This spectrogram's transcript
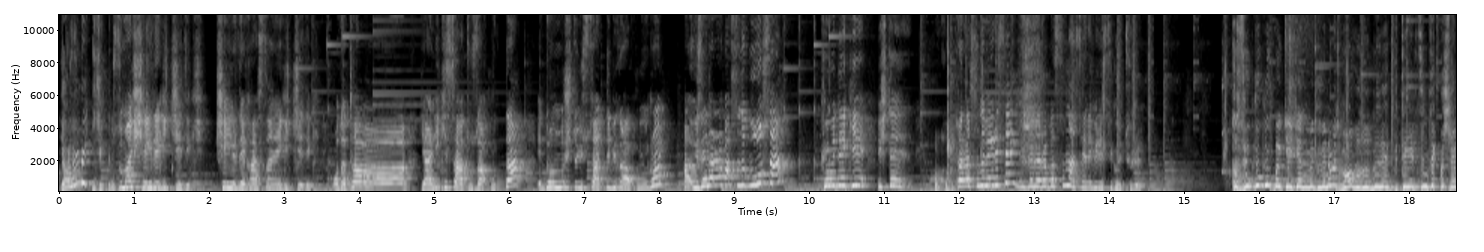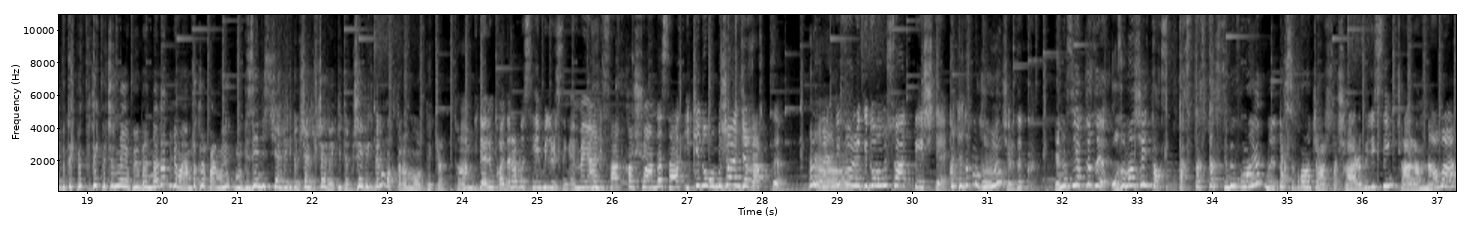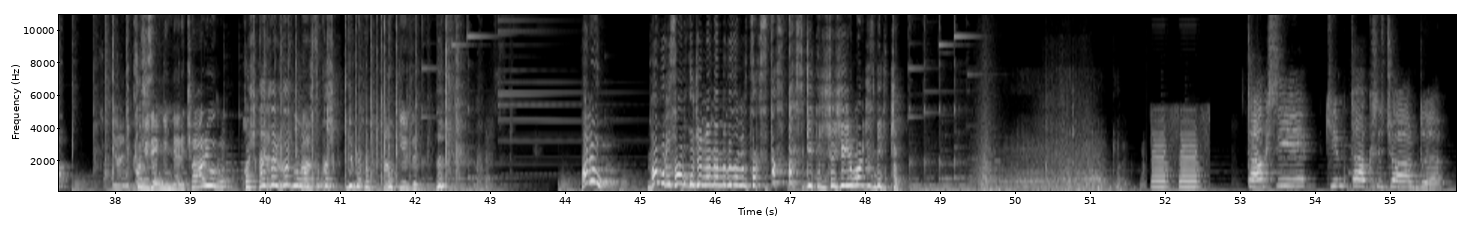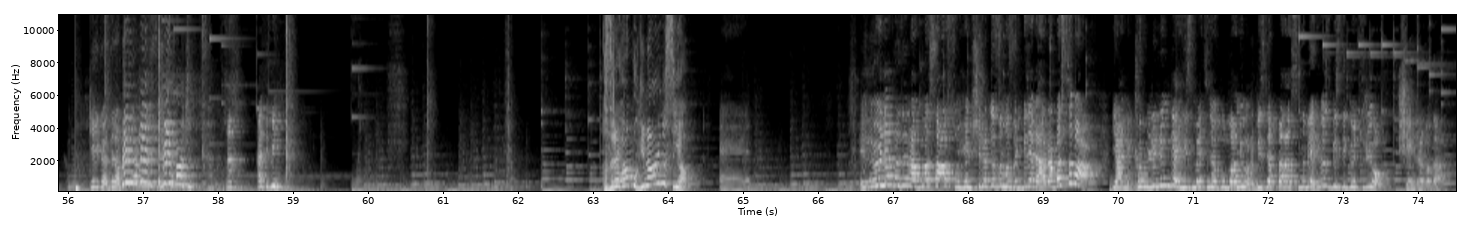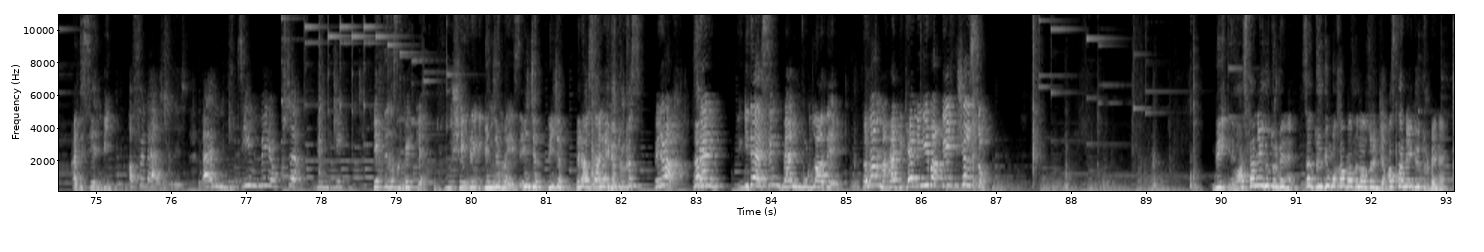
Yarın mı O bekleyecektim? zaman şehre gidecektik. Şehirdeki hastaneye gidecektik. O da ta yani 2 saat uzaklıkta. E dolmuşta 3 saatte bir kalkıyorum. Ha özel arabasını bulursan köydeki işte parasını verirsen özel arabasından seni birisi götürür. Kız yok yok yok ben kendime güvenemedim. Ama bu ne? Bir de hepsini tek başına yapıyor. Tek, tek başına yapıyor. Ben nereden bileyim ayağımda kırık var mı yok mu? Biz en iyisi şehre gidelim. Şehre, şehre gidelim. Şehre gidelim baktıralım onu tekrar. Tamam gidelim Kadir abla sen bilirsin. Ama yani saat kaç şu anda? Saat 2 dolmuş ancak kalktı. Yani bir sonraki dolmuş saat 5'te. Kaçırdık mı kız? Kaçırdık. E nasıl yapacağız ya? O zaman şey taksi, taksi, taksi, taksi falan yok mu? Taksi falan çağırsak. Çağırabilirsin. Çağıran ne var? Yani koş. Koyu zenginleri çağırıyorum. Koş koş koş koş. Numarası koş. Gir bakalım. Ha, girdim. Alo. Ha burası sağlık ocağına hemen hemen hemen taksi taksi taksi getirin. Şey, şehir merkezine gideceğim. Taksi. Kim taksi çağırdı? Gel Kadir abi. Bin bin bin bacım. Heh, hadi bin. Kız Reyhan bu yine aynısı ya. Ee, e öyle kadar Abla sağ olsun hemşire kızımızın bir de arabası var. Yani köylünün de hizmetine kullanıyor. Biz de parasını veriyoruz bizi götürüyor şehre kadar. Hadi sen bin. affedersiniz. Ben gideyim mi yoksa binecek misiniz? Bekle kızım bekle. Bu şehre ben, teyze. bineceğim, bineceğim. Beni hastaneye götür kız. Beni bak sen gidersin ben buradayım. Tamam mı? Hadi kendine iyi bak geçmiş olsun. Bir hastaneye götür beni. Sen düzgün bakamadın az önce. Hastaneye götür beni.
